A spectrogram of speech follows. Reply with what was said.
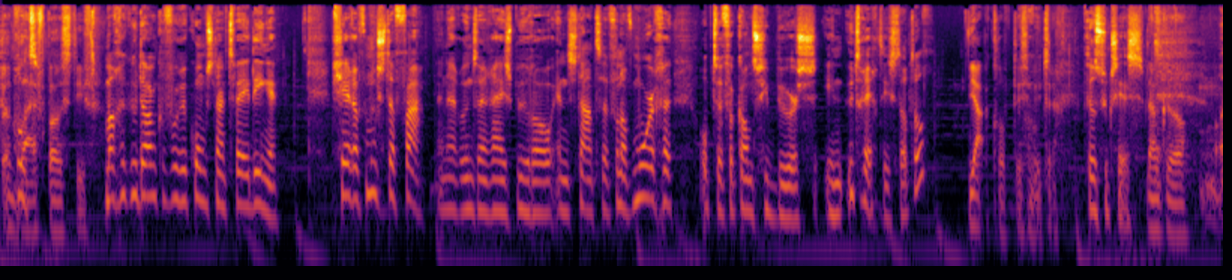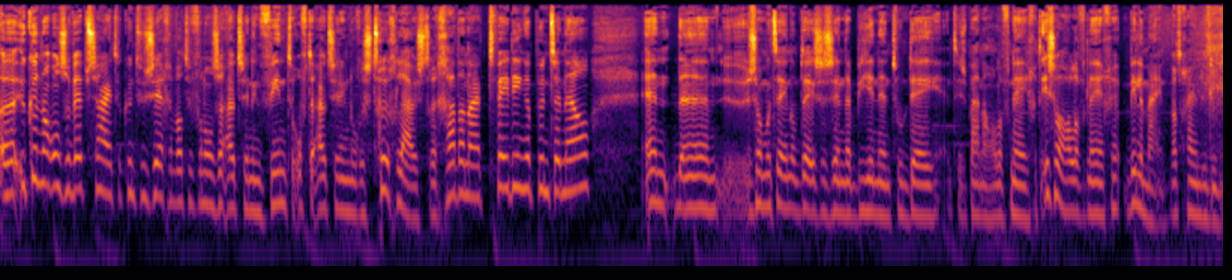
Het blijft positief. Mag ik u danken voor uw komst naar twee dingen. Sheriff Mustafa. En hij runt een reisbureau en staat eh, vanaf morgen op de vakantiebeurs in Utrecht. Is dat toch? Ja, klopt. Het is in Utrecht. Veel succes. Dank u wel. Uh, u kunt naar onze website, kunt u zeggen wat u van onze uitzending vindt... of de uitzending nog eens terugluisteren. Ga dan naar tweedingen.nl. En uh, zometeen op deze zender BNN Today. Het is bijna half negen. Het is al half negen. Willemijn, wat gaan jullie doen?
